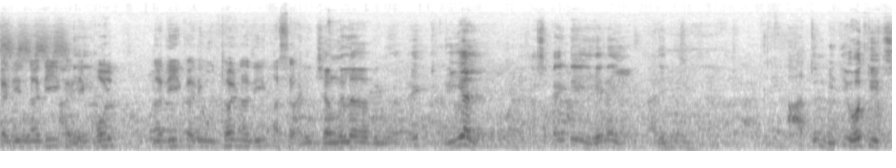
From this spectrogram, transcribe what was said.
कधी नदी कधी खोल नदी कधी उथळ नदी असं. आणि जंगलं बिंगलं एक रिअल असं काही ते हे नाही. आणि आतून भीती होतीच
